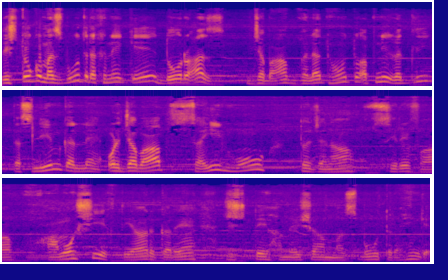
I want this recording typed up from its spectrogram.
रिश्तों को मज़बूत रखने के दो राज। जब आप गलत हों तो अपनी गलती तस्लीम कर लें, और जब आप सही हों तो जनाब सिर्फ़ आप खामोशी इख्तियार करें, रिश्ते हमेशा मज़बूत रहेंगे।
